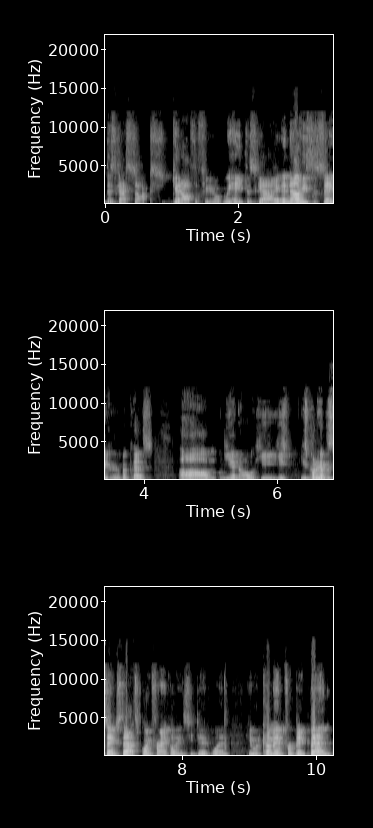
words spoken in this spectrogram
this guy sucks. Get off the field. We hate this guy. And now he's the savior because, um, you know, he he's he's putting up the same stats, quite frankly, as he did when he would come in for Big Ben.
